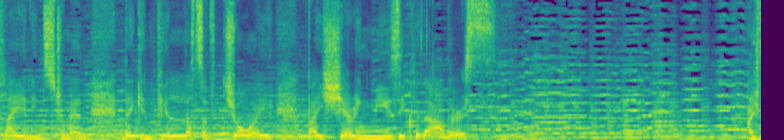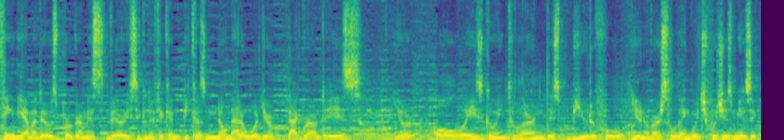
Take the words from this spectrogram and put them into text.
play an instrument, they can feel lots of joy by sharing music with others. I think the Amadeus program is very significant because no matter what your background is, you're always going to learn this beautiful universal language, which is music.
